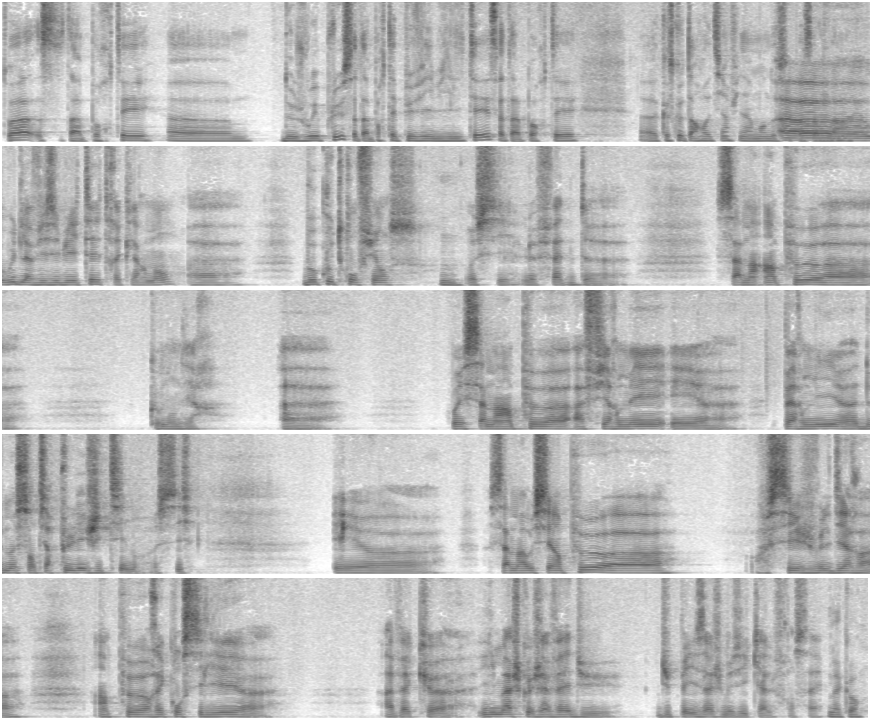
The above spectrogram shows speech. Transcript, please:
Toi, ça t'a apporté euh, de jouer plus, ça t'a apporté plus visibilité, ça t'a apporté. euh, Qu'est-ce que tu en retiens finalement de ce passage-là? Euh, oui, de la visibilité, très clairement. Beaucoup de confiance Hmm. aussi. Le fait de. Ça m'a un peu. comment dire Oui, ça m'a un peu euh, affirmé et euh, permis euh, de me sentir plus légitime aussi. Et ça m'a aussi un peu. aussi, je veux le dire. un peu réconcilié avec l'image que j'avais du paysage musical français. D'accord.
